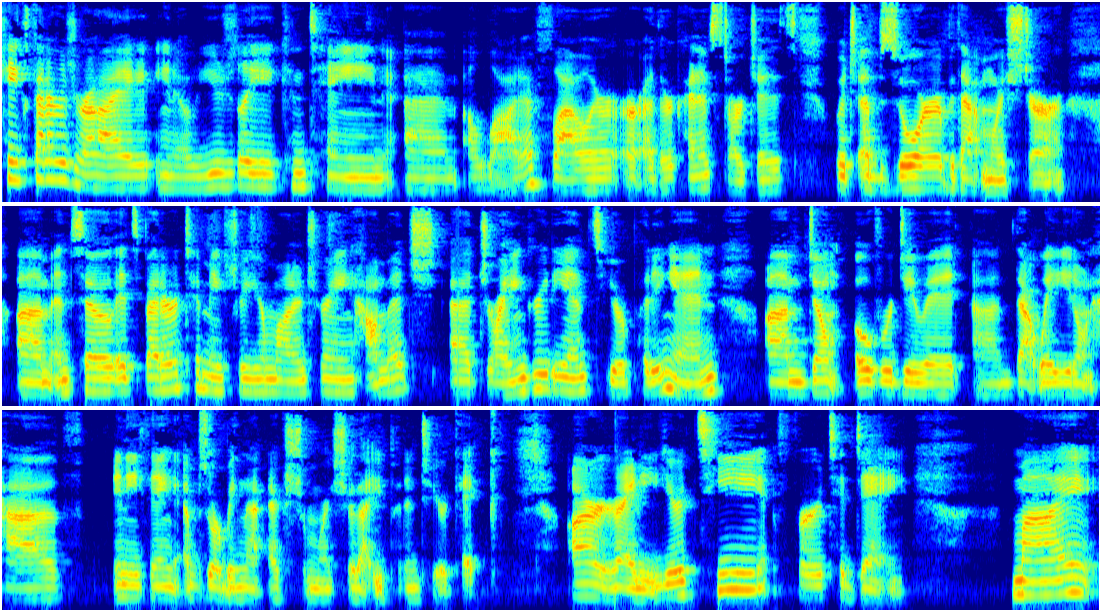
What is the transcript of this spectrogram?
cakes that are dry, you know, usually contain um, a lot of flour or other kind of starches, which absorb that moisture. Um, and so it's better to make sure you're monitoring how much uh, dry ingredients you're putting in. Um, don't overdo it. Um, that way you don't have anything absorbing that extra moisture that you put into your cake. Alrighty, your tea for today my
